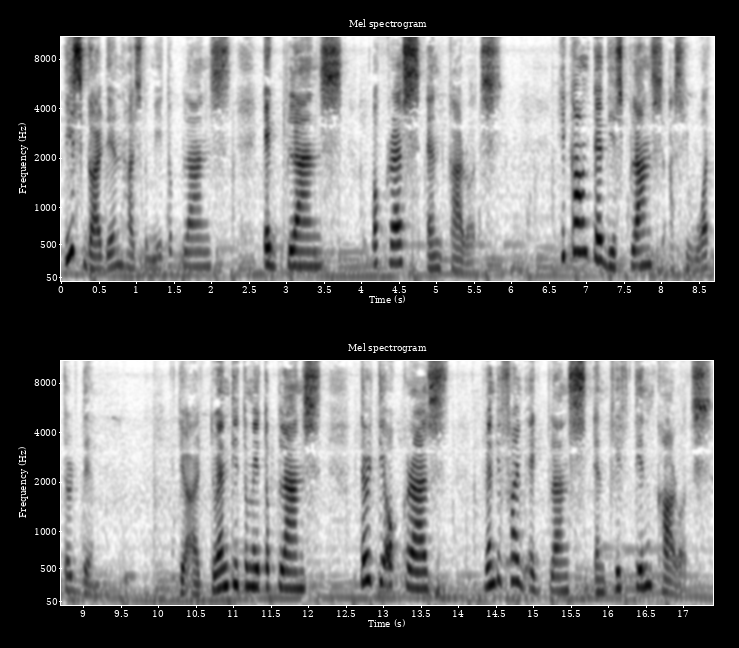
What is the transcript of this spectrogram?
His garden has tomato plants, eggplants, okras, and carrots. He counted his plants as he watered them. There are 20 tomato plants, 30 okras, 25 eggplants, and 15 carrots.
